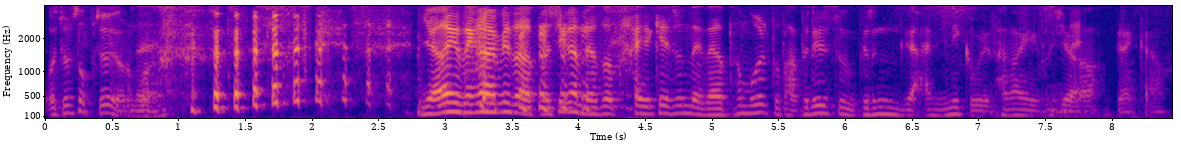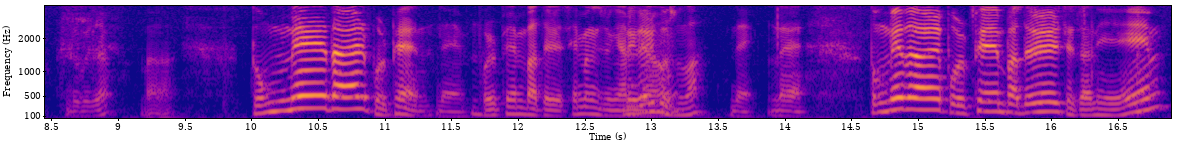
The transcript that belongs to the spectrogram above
어쩔 수 없죠, 여러분. 네. 미안하게 생각합니다. 또 시간 내서 다 이렇게 해준데 내가 선물 또다 드릴 수 그런 게 아니니까 우리 상황이 그죠. 네. 그러니까 누구죠? 어, 동메달 볼펜 네. 볼펜 받을 세 명 중에 한 내가 명. 읽어주나? 네. 네. 동메달 볼펜 받을 제자님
